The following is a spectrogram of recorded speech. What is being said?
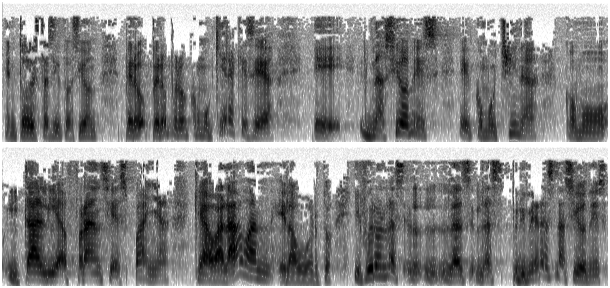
en toda esta situación, pero, pero, pero como quiera que sea, eh, naciones eh, como China, como Italia, Francia, España, que avalaban el aborto y fueron las, las, primeras naciones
